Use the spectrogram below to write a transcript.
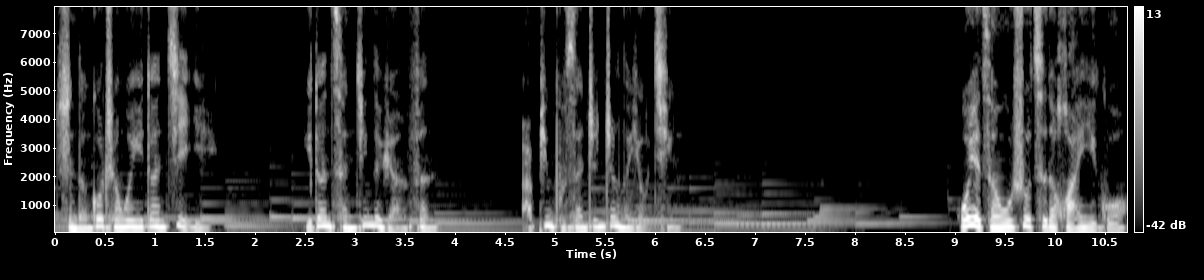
只能够成为一段记忆，一段曾经的缘分，而并不算真正的友情。我也曾无数次的怀疑过，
